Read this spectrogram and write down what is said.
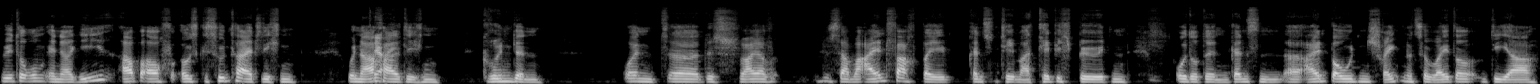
wiederum Energie, aber auch aus gesundheitlichen und nachhaltigen ja. Gründen. Und äh, das war ja, sagen wir, einfach bei ganzen Thema Teppichböden oder den ganzen äh, Einbauten, Schränken und so weiter, die ja,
